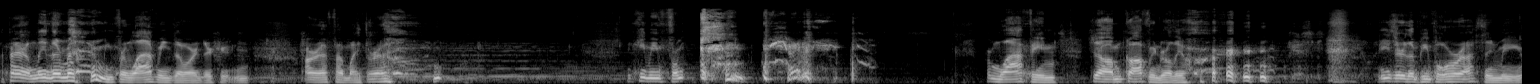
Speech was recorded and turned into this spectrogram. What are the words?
Apparently, they're mad at me for laughing so hard. They're shooting RF at my throat. they keep me from laughing, so I'm coughing really hard. These are the people harassing me,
